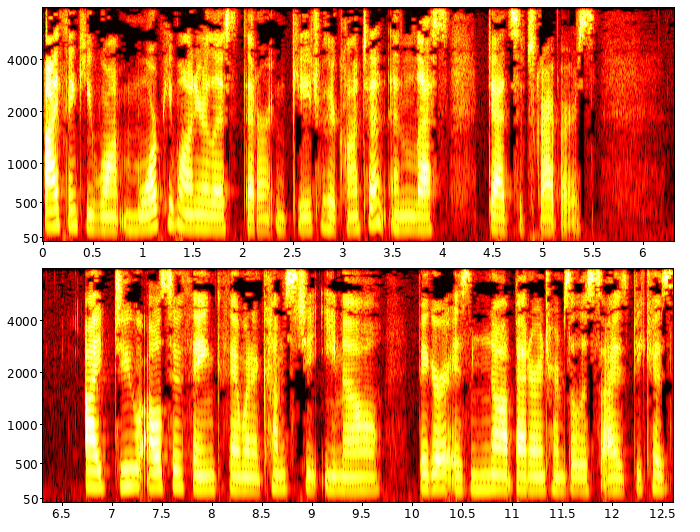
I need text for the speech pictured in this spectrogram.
I think you want more people on your list that are engaged with your content and less dead subscribers. I do also think that when it comes to email, bigger is not better in terms of list size because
